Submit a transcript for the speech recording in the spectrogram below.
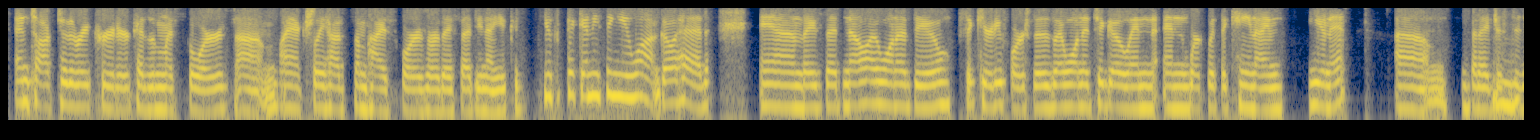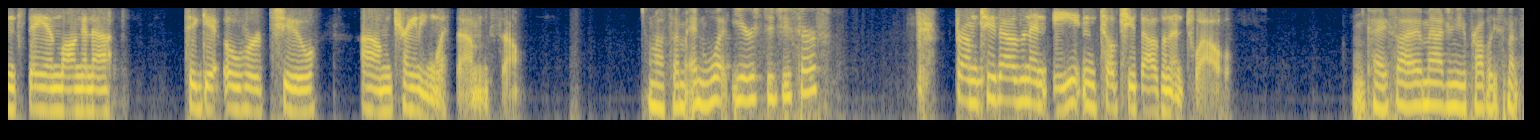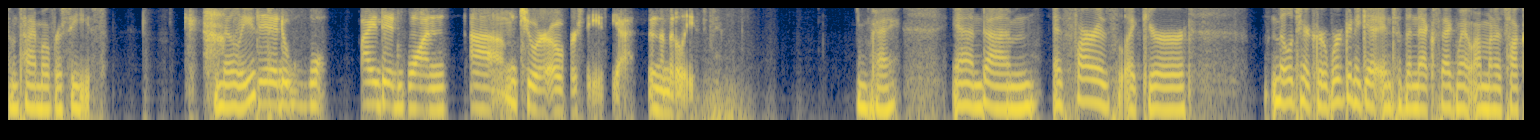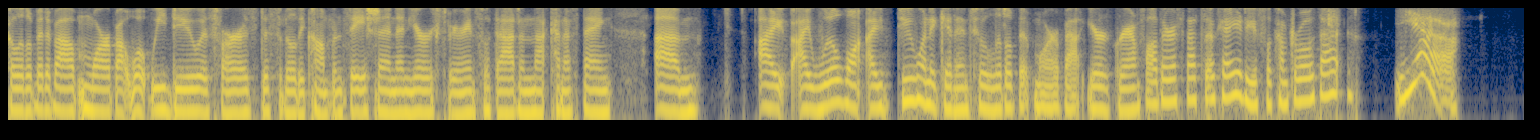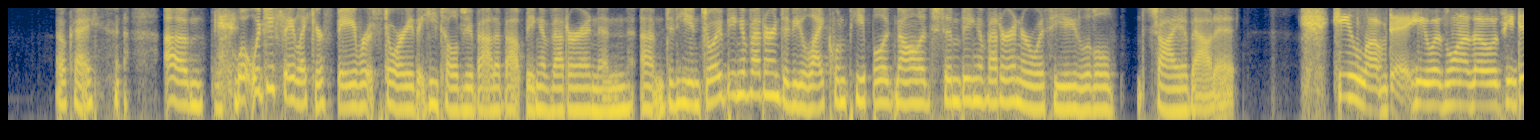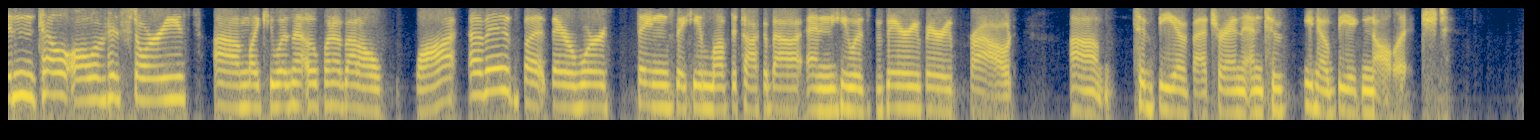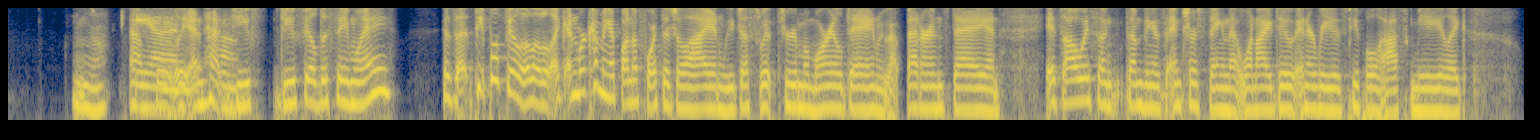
and talked to the recruiter because of my scores. Um, I actually had some high scores where they said, you know, you could you could pick anything you want, go ahead. And they said, no, I want to do security forces. I wanted to go in and work with the canine unit, um, but I just Mhm. didn't stay in long enough to get over to um, training with them. So Awesome. And what years did you serve? from 2008 until 2012. Okay. So I imagine you probably spent some time overseas. Middle East? Did w- I did one um, tour overseas? Yes, in the Middle East. Okay. And um, as far as like your military career, we're going to get into the next segment. I'm going to talk a little bit about more about what we do as far as disability compensation and your experience with that and that kind of thing. Um, I I will want I do want to get into a little bit more about your grandfather, if that's okay. Do you feel comfortable with that? Yeah. Okay. Um, what would you say like your favorite story that he told you about about being a veteran? And um, did he enjoy being a veteran? Did he like when people acknowledged him being a veteran, or was he a little shy about it? He loved it. He was one of those. He didn't tell all of his stories. Um, like he wasn't open about a lot of it, but there were things that he loved to talk about, and he was very, very proud um, to be a veteran and to you know be acknowledged. Yeah, absolutely. And, And, ha- um, do you do you feel the same way? Because people feel a little like, and we're coming up on the Fourth of July, and we just went through Memorial Day, and we've got Veterans Day, and it's always some, something that's interesting that when I do interviews, people ask me like,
